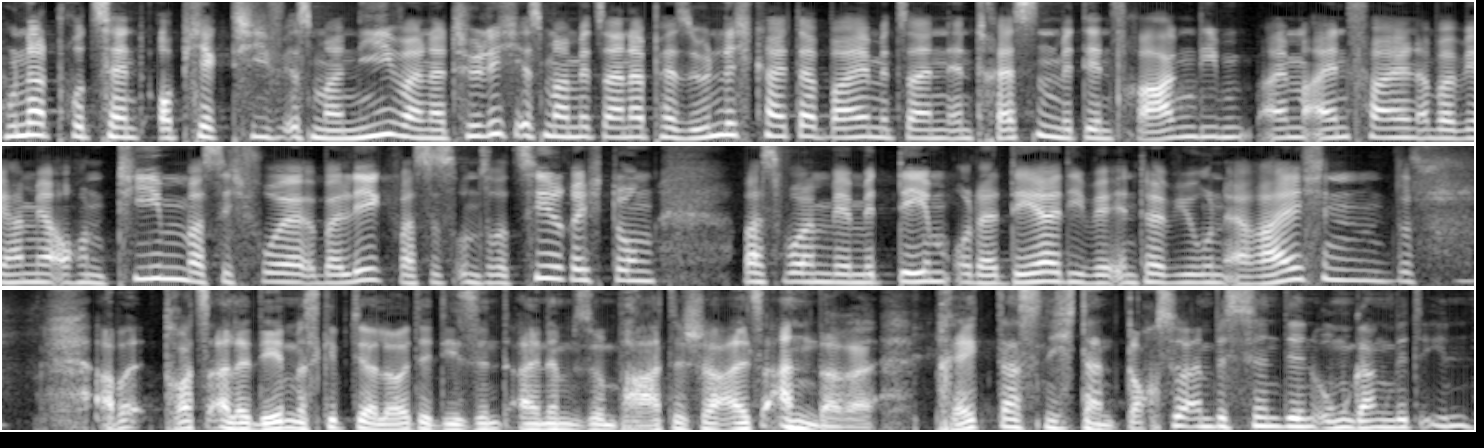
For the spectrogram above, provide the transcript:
100% objektiv ist man nie, weil natürlich ist man mit seiner Persönlichkeit dabei, mit seinen Interessen, mit den Fragen, die einem einfallen. Aber wir haben ja auch ein Team, was sich vorher überlegt, was ist unsere Zielrichtung, was wollen wir mit dem oder der, die wir interviewen, erreichen. Das aber trotz alledem, es gibt ja Leute, die sind einem sympathischer als andere. Prägt das nicht dann doch so ein bisschen den Umgang mit ihnen?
